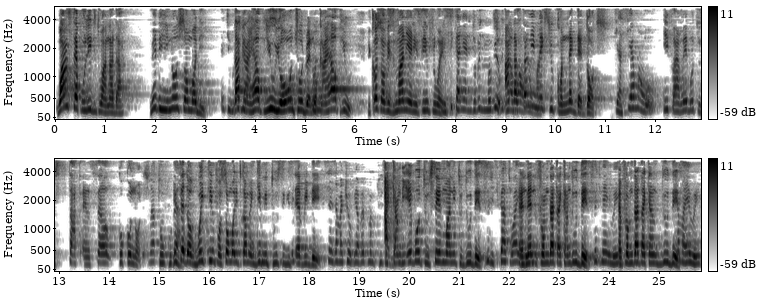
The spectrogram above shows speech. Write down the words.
one step will lead to another. Maybe he knows somebody that can help you, your own children, or can help you because of his money and his influence. sika ne ɛde ɔbɛnyima obi a So understanding makes you connect the dots. Te aseɛ ma wo Oh, if I'm able to start and sell coconut na to nkubi a instead of waiting for somebody to come and give me two cedis every day, sɛ nsɛm atwa obi a bɛpem tu I can be able to save money to do this. de sika to ayɛ And then from that I can do this. bɛtumi ayɛ wei And from that I can do this. na ma ayɛ wei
